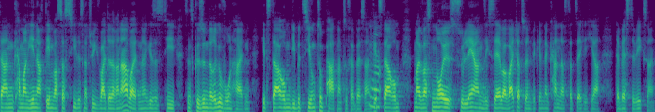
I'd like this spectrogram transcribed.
dann kann man je nachdem, was das Ziel ist, natürlich weiter daran arbeiten. Ne? Ist es die, sind es gesündere Gewohnheiten? Geht es darum, die Beziehung zum Partner zu verbessern? Ja. Geht es darum, mal was Neues zu lernen, sich selber weiterzuentwickeln? Dann kann das tatsächlich ja der beste Weg sein.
